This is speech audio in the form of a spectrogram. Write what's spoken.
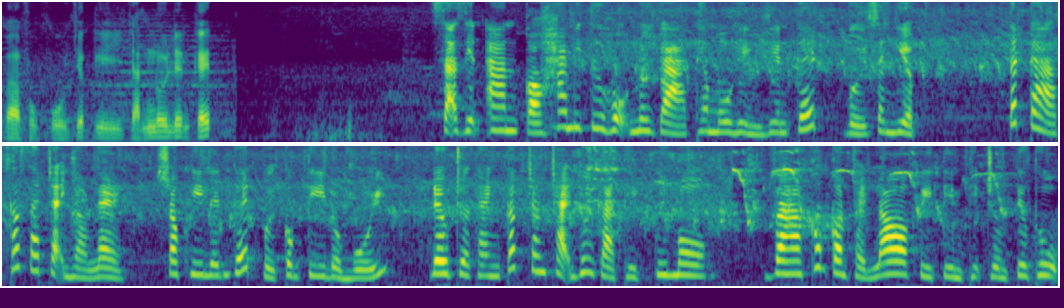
và phục vụ cho cái chăn nuôi liên kết. Xã Diễn An có 24 hộ nuôi gà theo mô hình liên kết với doanh nghiệp. Tất cả các gia trại nhỏ lẻ sau khi liên kết với công ty đầu mối đều trở thành các trang trại nuôi gà thịt quy mô và không còn phải lo vì tìm thị trường tiêu thụ.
